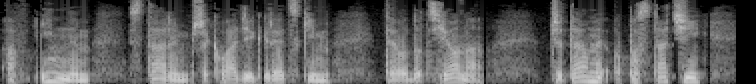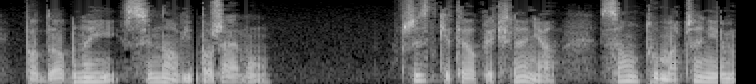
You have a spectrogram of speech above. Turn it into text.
a w innym starym przekładzie greckim Teodocjona czytamy o postaci podobnej Synowi Bożemu. Wszystkie te określenia są tłumaczeniem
